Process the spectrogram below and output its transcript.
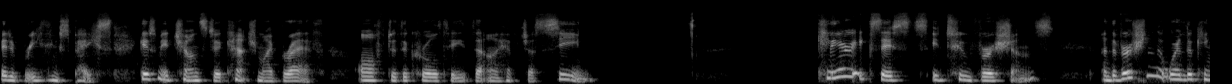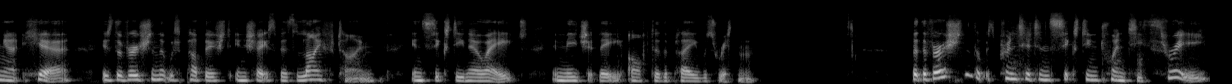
bit of breathing space, gives me a chance to catch my breath after the cruelty that I have just seen. Lear exists in two versions, and the version that we're looking at here is the version that was published in Shakespeare's lifetime in 1608, immediately after the play was written. But the version that was printed in 1623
